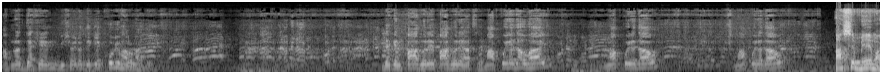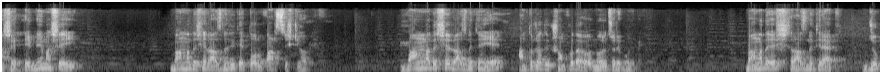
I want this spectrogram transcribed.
আপনারা দেখেন, বিষয়টা দেখলে খুবই ভালো লাগবে। দেখেন, পা ধরে পা ধরে আছে। মাপ করে দাও ভাই। মাপ করে দাও। মাপ করে দাও। আসে মে মাসে। এই মে মাসেই বাংলাদেশের রাজনীতিতে তোলপাড় সৃষ্টি হবে। বাংলাদেশের রাজনীতি নিয়ে আন্তর্জাতিক সম্প্রদায়ও নড়েচড়ে পড়বে বাংলাদেশ রাজনীতির এক যুগ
